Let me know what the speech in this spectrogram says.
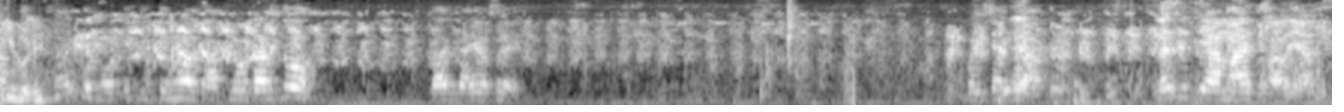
મોટી કિસ્તીમાં ઝાંખી ઉડાડતો તાર લાયો છે પૈસા ધરાવતો નથી ત્યાં મારે ખાવડી આવી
